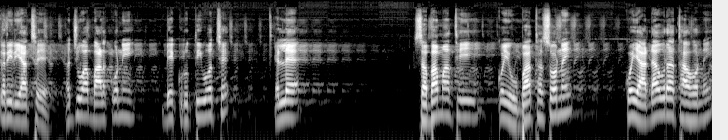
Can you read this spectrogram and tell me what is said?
કરી રહ્યા છે. હજુ આ બાળકોની બે કૃતિઓ છે. એટલે સભામાંથી કોઈ ઊભા થશો નહીં, કોઈ આડાવરા થાહો નહીં.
